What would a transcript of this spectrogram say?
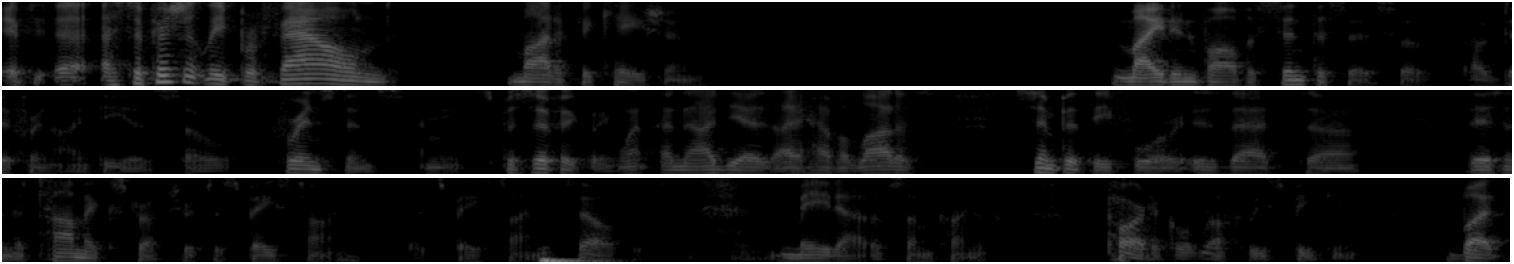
if uh, a sufficiently profound modification might involve a synthesis of, of different ideas. So, for instance, I mean, specifically, an idea I have a lot of sympathy for is that uh, there's an atomic structure to space time, that space time itself is made out of some kind of particle, roughly speaking. But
